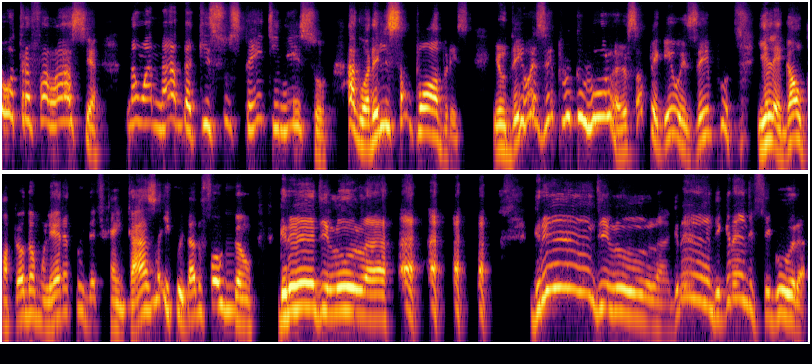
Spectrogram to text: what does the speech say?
Outra falácia. Não há nada que sustente nisso. Agora, eles são pobres. Eu dei o exemplo do Lula, eu só peguei o exemplo, e é legal, o papel da mulher é cuidar, ficar em casa e cuidar do fogão. Grande Lula! grande Lula! Grande, grande figura!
